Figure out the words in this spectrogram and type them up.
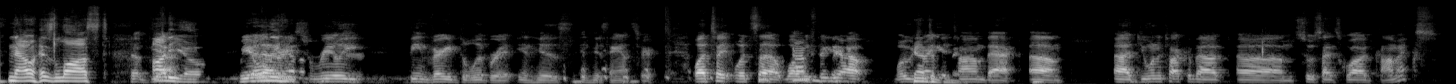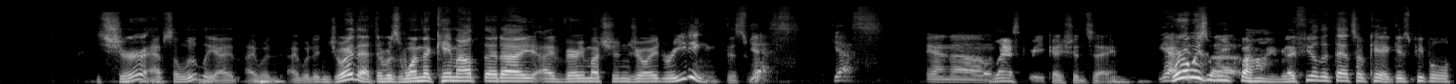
now has lost Yes. audio. We Either that only have really being very deliberate in his in his answer. Well, I'll tell you what's uh while we figure out while we try to get Tom back. Um, uh, do you want to talk about um, Suicide Squad comics? Sure, absolutely. I, I would I would enjoy that. There was one that came out that I I very much enjoyed reading this week. Yes, yes, and um, last week, I should say. yeah, We're always a week uh, behind, but I feel that that's okay. It gives people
